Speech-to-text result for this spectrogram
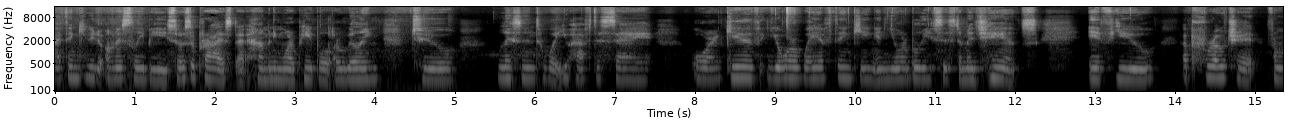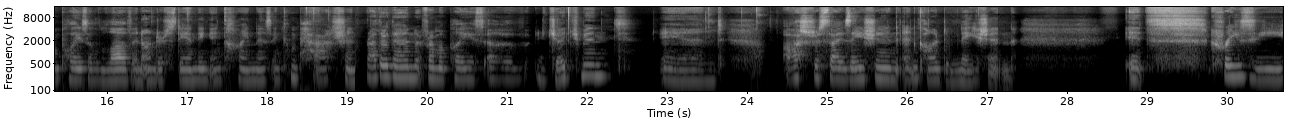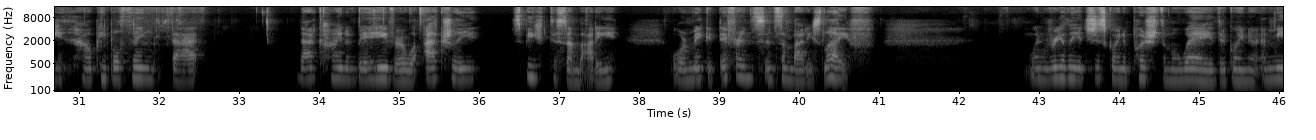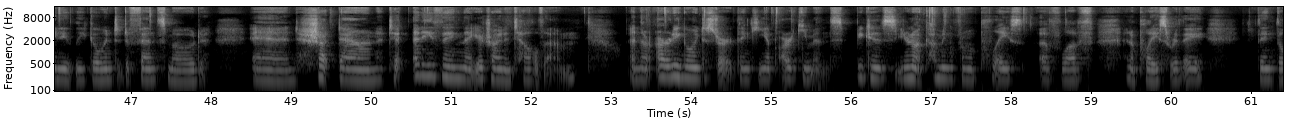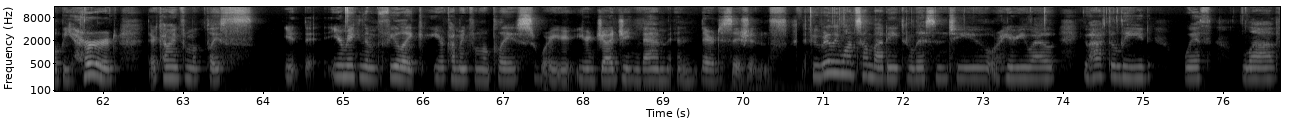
I think you'd honestly be so surprised at how many more people are willing to listen to what you have to say or give your way of thinking and your belief system a chance if you approach it from a place of love and understanding and kindness and compassion rather than from a place of judgment and ostracization and condemnation. It's crazy how people think that that kind of behavior will actually speak to somebody or make a difference in somebody's life when really it's just going to push them away. They're going to immediately go into defense mode and shut down to anything that you're trying to tell them. And they're already going to start thinking up arguments because you're not coming from a place of love and a place where they think they'll be heard. They're coming from a place you're making them feel like you're coming from a place where you're, judging them and their decisions. If you really want somebody to listen to you or hear you out, you have to lead with love.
